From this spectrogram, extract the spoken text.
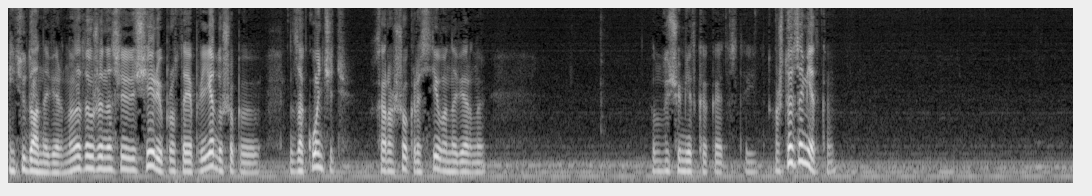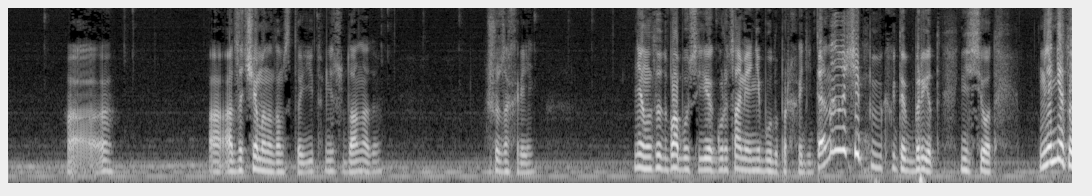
И сюда, наверное. Но это уже на следующую серию. Просто я приеду, чтобы закончить. Хорошо, красиво, наверное. Тут еще метка какая-то стоит. А что это за метка? А, а, а зачем она там стоит? Мне сюда надо. Что за хрень? Не, ну тут бабу с ее огурцами я не буду проходить. Да она вообще какой-то бред несет. У меня нету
